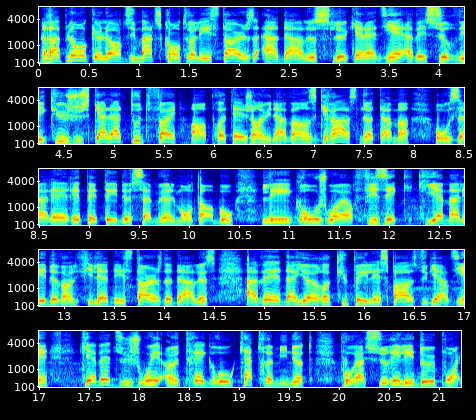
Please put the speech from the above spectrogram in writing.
Rappelons que lors du match contre les Stars à Dallas, le Canadien avait survécu jusqu'à la toute fin en protégeant une avance grâce notamment aux arrêts répétés de Samuel Montembeau. Les gros joueurs physiques qui aiment aller devant le filet des Stars de Dallas avaient d'ailleurs occupé l'espace du gardien qui avait dû jouer un très gros quatre minutes pour assurer les deux points.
